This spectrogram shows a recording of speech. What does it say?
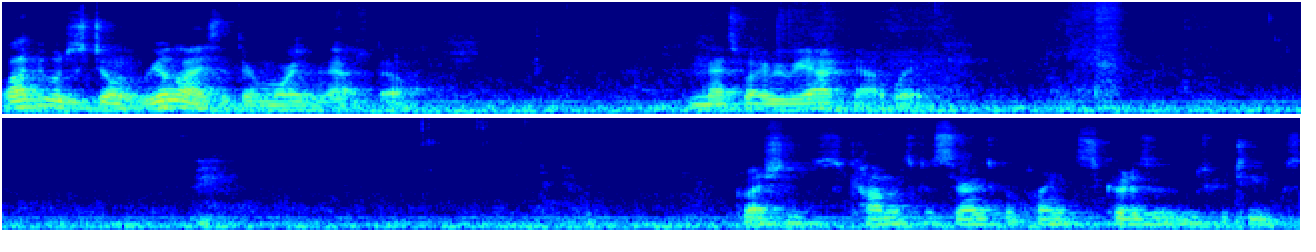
A lot of people just don't realize that they're more than that though. And that's why we react that way. Questions, comments, concerns, complaints, criticisms, critiques?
